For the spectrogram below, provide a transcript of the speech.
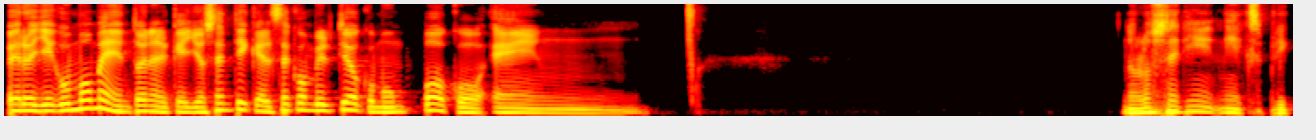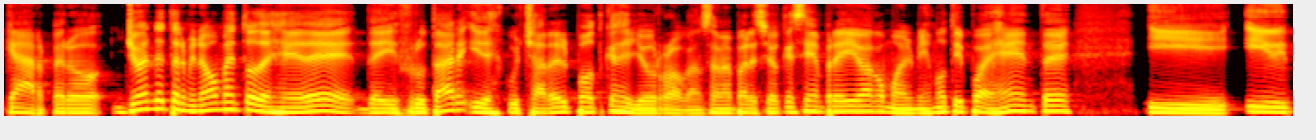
Pero llegó un momento en el que yo sentí que él se convirtió como un poco en no lo sé ni, explicar, pero yo en determinado momento dejé de, disfrutar y de escuchar el podcast de Joe Rogan. O sea, me pareció que siempre iba como el mismo tipo de gente y, y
